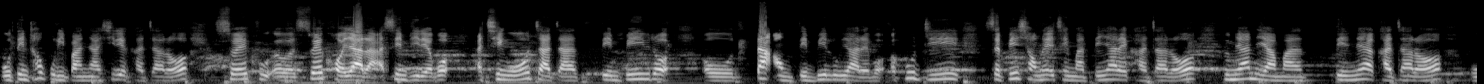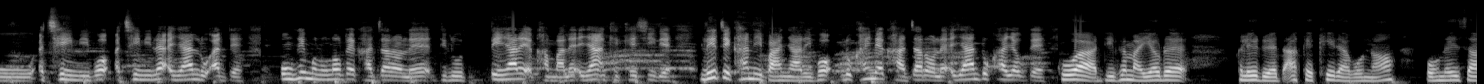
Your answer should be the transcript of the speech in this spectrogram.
ဟိုတင်ထောက်ကူလီပါညာရှိတဲ့ခါကျတော့ဆွဲခုဆွဲခေါ်ရတာအဆင်ပြေတယ်ပေါ့အချင်းကိုကြာကြာတင်ပြီးတော့ဟိုတက်အောင်တင်ပေးလို့ရတယ်ပေါ့အခုဒီစပစ်ဆောင်တဲ့အချိန်မှာတင်ရတဲ့ခါကျတော့သူများနေရာမှာ တင်တဲ့အခါကျတော့ဟိုအချိန်ကြီးပေါ့အချိန်ကြီးလည်းအရန်လိုအပ်တယ်ပုံနှိပ်မလုံလောက်တဲ့ခါကျတော့လည်းဒီလိုတင်ရတဲ့အခါမှာလည်းအရန်အခက်ခဲရှိတယ်လေးချခန်းနေပါညာတွေပေါ့လုတ်ခိုင်းတဲ့ခါကျတော့လည်းအရန်ဒုက္ခရောက်တယ်ကိုကဒီဘက်မှာရောက်တဲ့ကလေးတွေတအားခက်ခဲတာပေါ့နော်ပုံနေစာ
